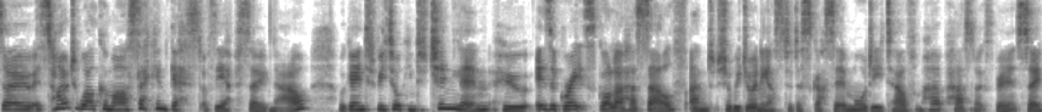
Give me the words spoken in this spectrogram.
So it's time to welcome our second guest of the episode now. We're going to be talking to Chin Lin, who is a great scholar herself, and she'll be joining us to discuss it in more detail from her personal experience. So,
